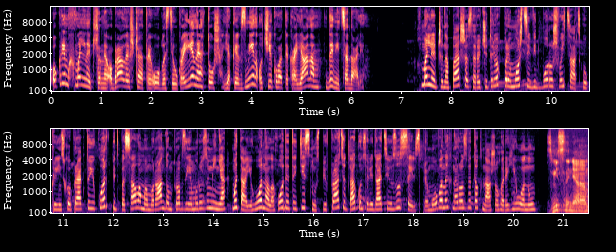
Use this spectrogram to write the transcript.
Окрім Хмельниччини, обрали ще три області України. Тож яких змін очікувати краянам? Дивіться далі. Хмельниччина перша серед чотирьох переможців відбору швейцарсько-українського проекту ЮКОРД підписала меморандум про взаєморозуміння. Мета його налагодити тісну співпрацю та консолідацію зусиль, спрямованих на розвиток нашого регіону. Зміцнення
